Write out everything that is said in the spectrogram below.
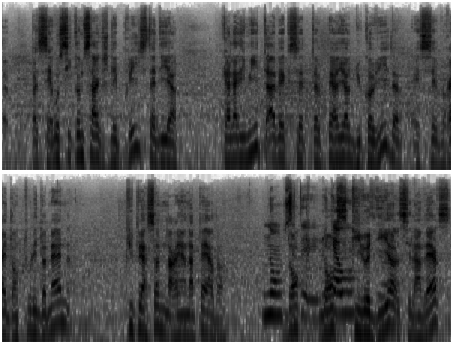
euh, c'est aussi comme ça que je l'ai pris, c'est-à-dire qu'à la limite, avec cette période du Covid, et c'est vrai dans tous les domaines, plus personne n'a rien à perdre. Non, Donc, le donc chaos. ce qui veut dire, c'est l'inverse,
